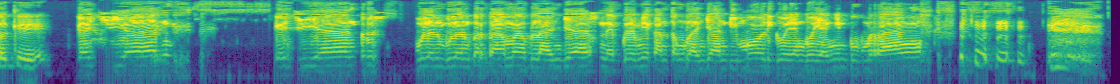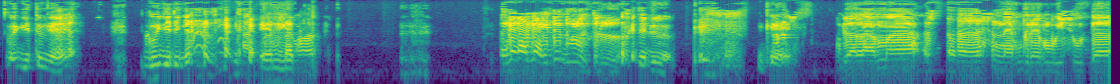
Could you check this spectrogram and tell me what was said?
Oke. Gajian gajian terus bulan-bulan pertama belanja snapgramnya kantong belanjaan di mall digoyang-goyangin bumerang. Gue gitu nggak ya gue jadi nggak enak enggak enggak itu dulu itu dulu. Oh itu dulu. Oke. Gak lama eh, snapgram wisuda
